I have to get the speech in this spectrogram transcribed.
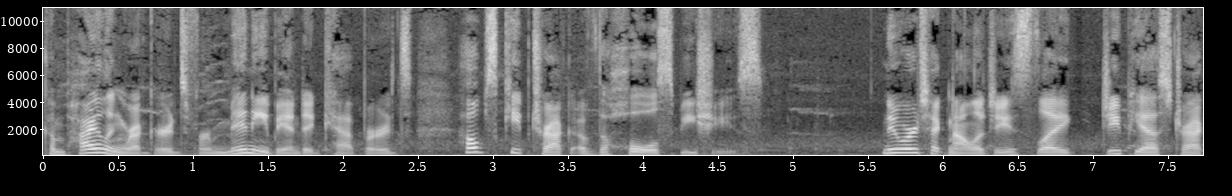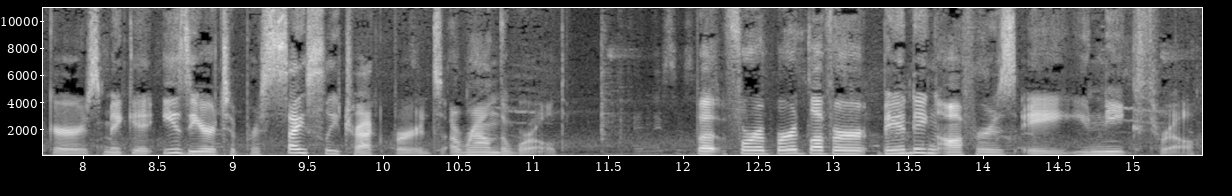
Compiling records for many banded catbirds helps keep track of the whole species. Newer technologies like GPS trackers make it easier to precisely track birds around the world. But for a bird lover, banding offers a unique thrill.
